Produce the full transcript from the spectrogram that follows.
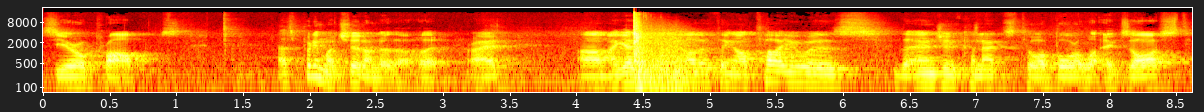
Zero problems. That's pretty much it under the hood, right? Um, I guess the other thing I'll tell you is the engine connects to a Borla exhaust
